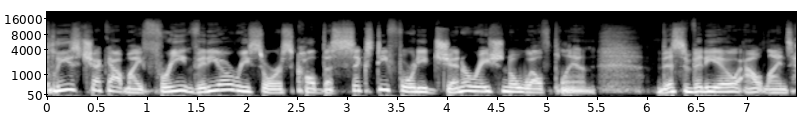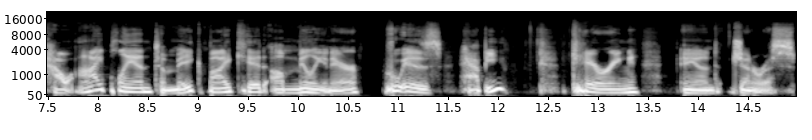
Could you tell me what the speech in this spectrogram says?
please check out my free video resource called the 6040 Generational Wealth Plan. This video outlines how I plan to make my kid a millionaire who is happy, caring, and generous.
